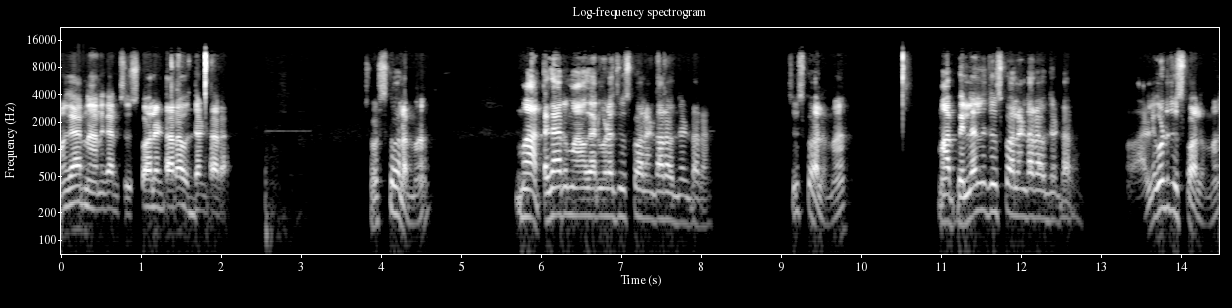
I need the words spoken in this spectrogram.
అమ్మగారు నాన్నగారిని చూసుకోవాలంటారా వద్దంటారా? చూసుకోవాలమ్మా. మా అత్తగారు మామగారు కూడా చూసుకోవాలంటారా వద్దంటారా? చూసుకోవాలమ్మా. మా పిల్లల్ని చూసుకోవాలంటారా వద్దంటారా? వాళ్ళని కూడా చూసుకోవాలమ్మా.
